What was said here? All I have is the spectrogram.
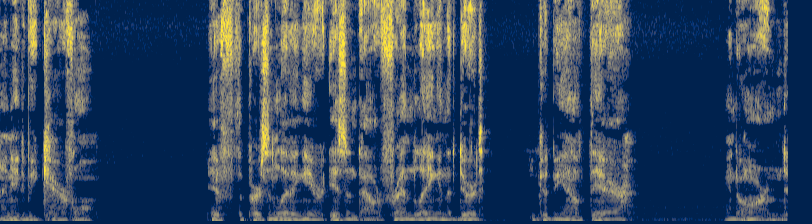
I need to be careful. If the person living here isn't our friend laying in the dirt, he could be out there and armed.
